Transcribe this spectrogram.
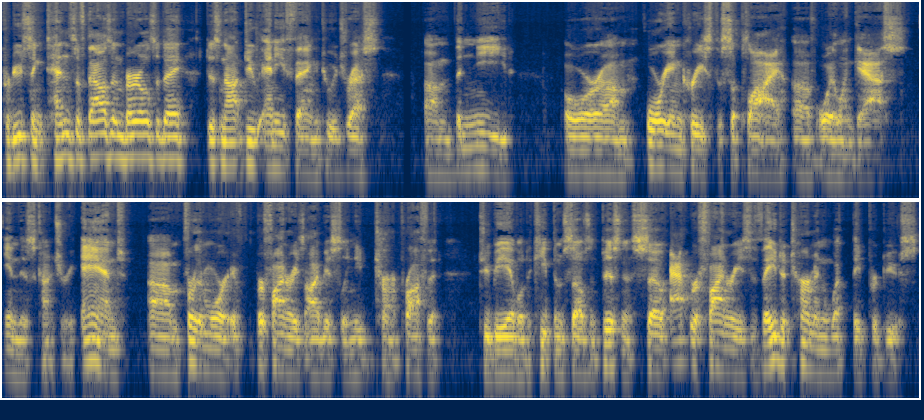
producing tens of thousand barrels a day does not do anything to address um, the need or um, or increase the supply of oil and gas in this country. And um, furthermore, refineries obviously need to turn a profit to be able to keep themselves in business. So at refineries, they determine what they produce.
